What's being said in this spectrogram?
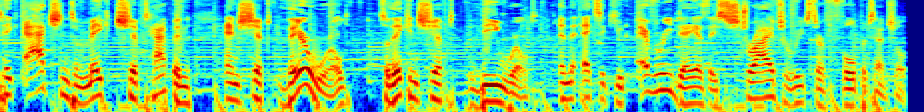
take action to make shift happen, and shift their world so they can shift the world. And they execute every day as they strive to reach their full potential.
